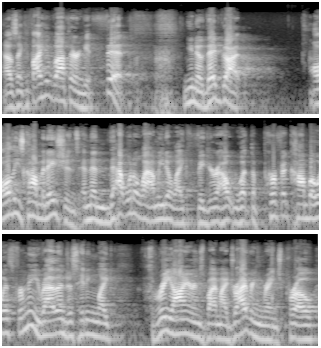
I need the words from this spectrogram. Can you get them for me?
I was like, if I could go out there and get fit, you know, they've got all these combinations and then that would allow me to like figure out what the perfect combo is for me rather than just hitting like three irons by my driving range pro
